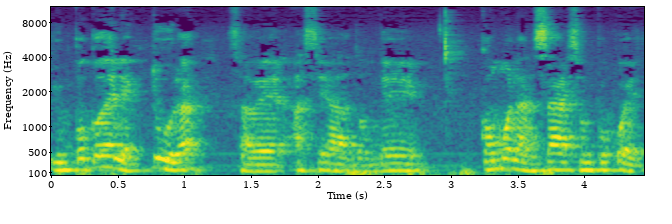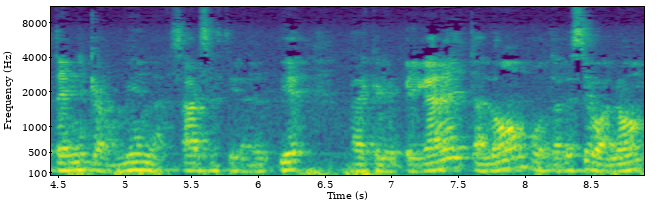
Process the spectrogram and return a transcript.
y un poco de lectura, saber hacia dónde, cómo lanzarse, un poco de técnica también, lanzarse, estirar el pie, para que le pegara el talón, botar ese balón.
